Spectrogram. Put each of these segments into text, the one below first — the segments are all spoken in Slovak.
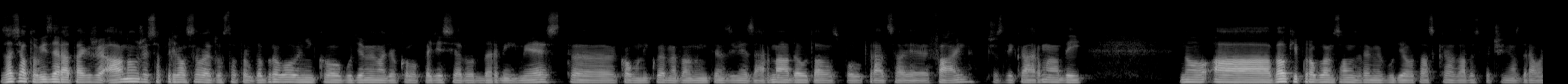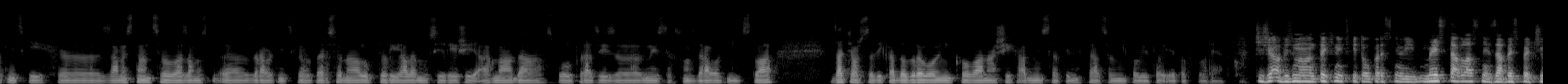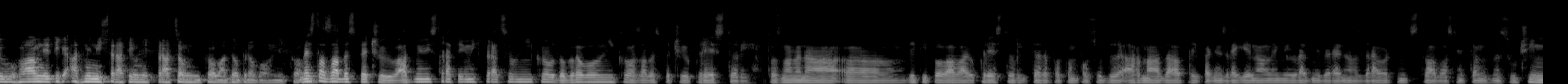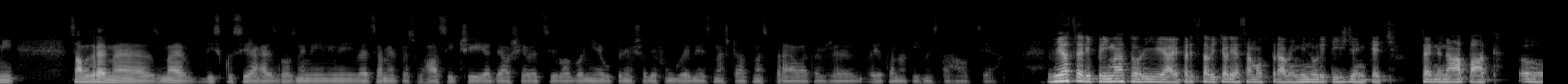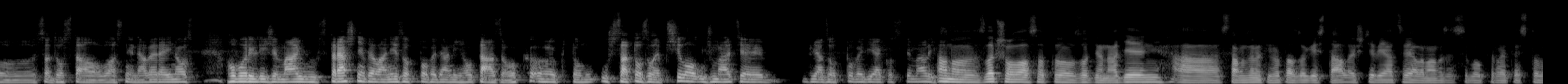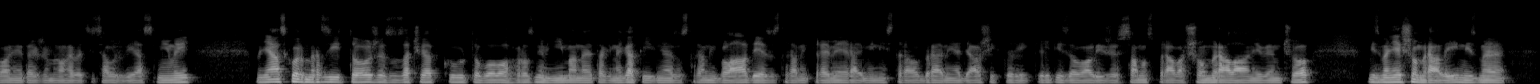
zatiaľ to vyzerá tak, že áno, že sa prihlásilo aj dostatok dobrovoľníkov, budeme mať okolo 50 odberných miest, e, komunikujeme veľmi intenzívne s armádou, tá spolupráca je fajn, čo sa týka armády. No a veľký problém samozrejme bude otázka zabezpečenia zdravotníckých e, zamestnancov a e, zdravotníckého personálu, ktorý ale musí riešiť armáda v spolupráci s ministerstvom zdravotníctva. Zatiaľ, čo sa týka dobrovoľníkov a našich administratívnych pracovníkov, je to, je to v poriadku. Čiže, aby sme len technicky to upresnili, mesta vlastne zabezpečujú hlavne tých administratívnych pracovníkov a dobrovoľníkov. Mesta zabezpečujú administratívnych pracovníkov, dobrovoľníkov a zabezpečujú priestory. To znamená, uh, vytipovávajú priestory, ktoré potom posudzuje armáda, prípadne s regionálnymi úradmi verejného zdravotníctva. Vlastne tam sme súčinní. Samozrejme sme v diskusiách aj s rôznymi inými vecami, ako sú hasiči a ďalšie veci, lebo nie úplne všade funguje miestna štátna správa, takže je to na tých mestách a obciach. Viacerí primátori aj predstavitelia samozprávy minulý týždeň, keď ten nápad e, sa dostal vlastne na verejnosť, hovorili, že majú strašne veľa nezodpovedaných otázok e, k tomu. Už sa to zlepšilo? Už máte viac odpovedí, ako ste mali? Áno, zlepšovalo sa to zo dňa na deň a samozrejme tých otázok je stále ešte viacej, ale máme za sebou prvé testovanie, takže mnohé veci sa už vyjasnili. Mňa skôr mrzí to, že zo začiatku to bolo hrozne vnímané tak negatívne aj zo strany vlády, aj zo strany premiéra, aj ministra obrany a ďalších, ktorí kritizovali, že samozpráva šomrala a neviem čo. My sme nešomrali, my sme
